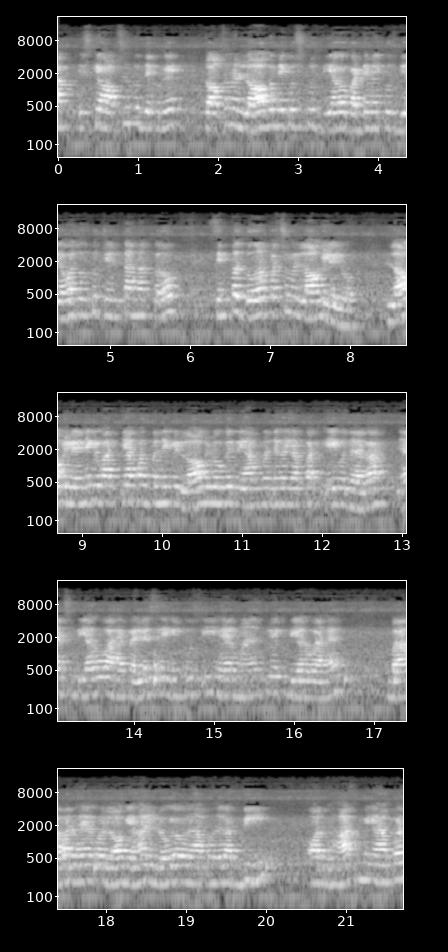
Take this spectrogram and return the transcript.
आप इसके ऑप्शन को देखोगे तो ऑप्शन में लॉग में कुछ कुछ दिया हुआ, बटे में कुछ दिया हुआ तो उसको चिंता मत करो। सिंपल दोनों पक्षों में लॉग ले लो। लॉग लेने के बाद क्या पद बनेगी? लॉग लोगे तो यहाँ पर बनेगा यहाँ पर ए हो जाएगा। एक्स दिया हुआ है पहले से इंटू सी है माइनस टू एक्स दिया हुआ है। बराबर है, वो लॉग यहाँ ले लोगे और यहाँ पर हो जाएगा बी और घात में यहाँ पर,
